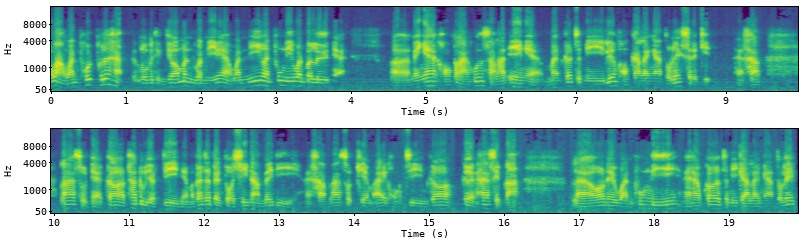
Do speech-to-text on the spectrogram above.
ระหว่างวันพุธพฤหัสรวมไปถึงจริงแล้วมันวันนี้เนี่ย วันนี้วันพรุ่งนี้วันมะรืนเนี่ยในแง่ของตลาดหุ้นสหรัฐเองเนี่ย มันก็จะมีเรื่องของการรายงานตัวเลขเศรษฐกิจนะครับ ล่าสุดเนี่ยก็ถ้าดูจากจีนเนี่ยมันก็จะเป็นตัวชี้นำได้ดีนะครับ ล่าสุด PMI ของจีนก็เกิน 50 ละแล้วในวันพรุ่งนี้นะครับ ก็จะมีการรายงานตัวเลข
